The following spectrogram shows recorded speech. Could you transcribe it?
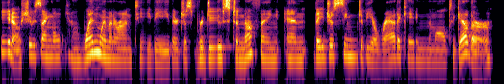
you know, she was saying, well, you know, when women are on TV, they're just reduced to nothing and they just seem to be eradicating them altogether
